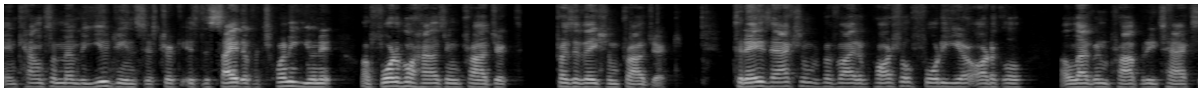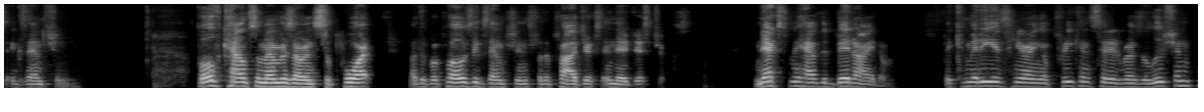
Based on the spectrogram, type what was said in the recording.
in Councilmember Eugene's district is the site of a 20 unit affordable housing project preservation project. Today's action would provide a partial 40-year Article 11 property tax exemption. Both council members are in support of the proposed exemptions for the projects in their districts. Next, we have the bid item. The committee is hearing a pre-considered resolution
